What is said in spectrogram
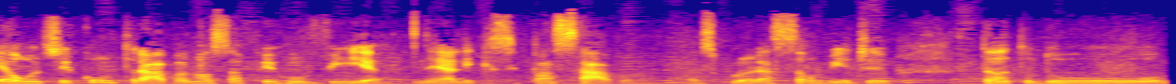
é onde se encontrava a nossa ferrovia, né, ali que se passava. A exploração via de tanto do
